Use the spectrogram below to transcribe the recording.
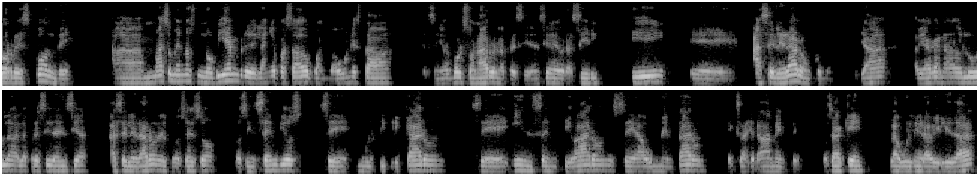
corresponde a más o menos noviembre del año pasado, cuando aún estaba el señor Bolsonaro en la presidencia de Brasil y eh, aceleraron, como ya había ganado Lula la presidencia, aceleraron el proceso, los incendios se multiplicaron, se incentivaron, se aumentaron exageradamente. O sea que la vulnerabilidad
